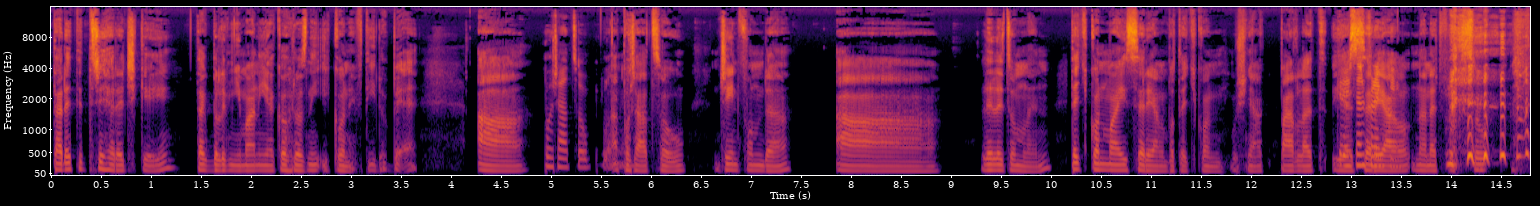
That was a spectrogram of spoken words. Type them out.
Tady ty tři herečky tak byly vnímány jako hrozný ikony v té době. A, Pořád jsou a pořád jsou Jane Fonda a Lily Tomlin. Teďkon mají seriál, nebo teďkon už nějak pár let je and seriál na Netflixu.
